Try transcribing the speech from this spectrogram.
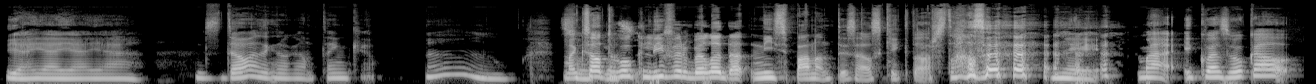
Ja, ja, ja, ja. Dus dat was ik nog aan het denken. Ah, Maar ik zo zou toch ook liever willen dat het niet spannend is als ik daar sta. Nee, maar ik was ook al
